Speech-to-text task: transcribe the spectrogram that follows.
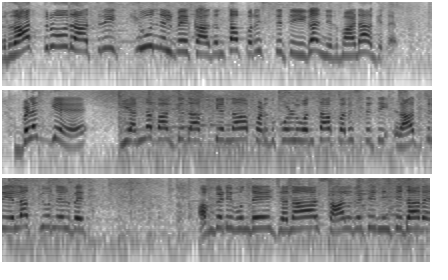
ರಾತ್ರೋರಾತ್ರಿ ಕ್ಯೂ ನಿಲ್ಬೇಕಾದಂತ ಪರಿಸ್ಥಿತಿ ಈಗ ನಿರ್ಮಾಣ ಆಗಿದೆ. ಬೆಳಗ್ಗೆ ಈ ಅನ್ನಭಾಗ್ಯದ ಅಕ್ಕಿಯನ್ನ ಪಡೆದುಕೊಳ್ಳುವಂತಹ ಪರಿಸ್ಥಿತಿ. ರಾತ್ರಿ ಎಲ್ಲ ಕ್ಯೂ ನಿಲ್ಬೇಕು. ಅಂಗಡಿ ಮುಂದೆ ಜನ ಸಾಲ್ಗಟ್ಟಿ ನಿಂತಿದ್ದಾರೆ.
